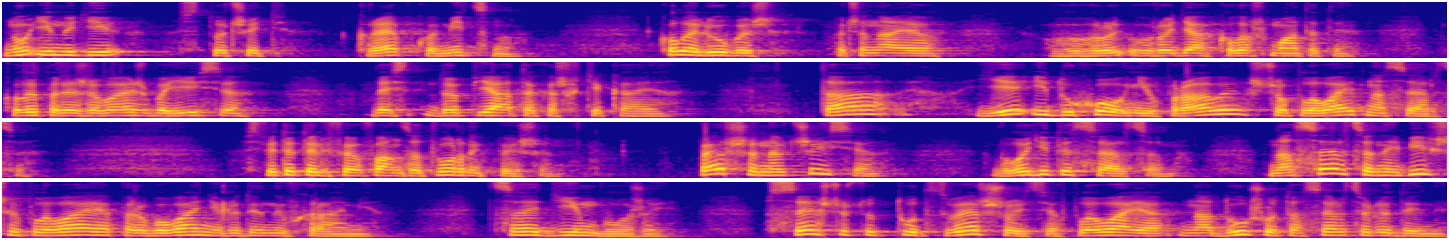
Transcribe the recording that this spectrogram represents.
Ну, іноді стучить крепко, міцно. Коли любиш, починає в грудях колошматити. Коли переживаєш, боїшся, десь до п'яток аж втікає. Та є і духовні вправи, що впливають на серце. Святитель Феофан Затворник пише: перше навчися володіти серцем. На серце найбільше впливає перебування людини в храмі. Це дім Божий. Все, що тут, звершується, впливає на душу та серце людини.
